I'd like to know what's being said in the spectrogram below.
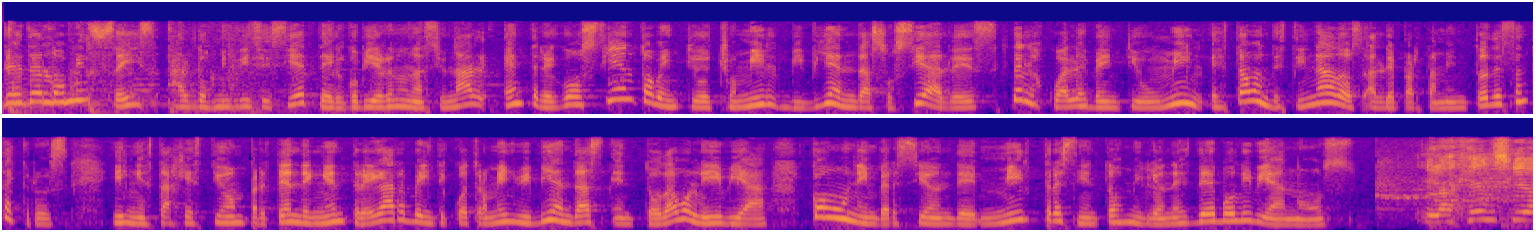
Desde el 2006 al 2017, el Gobierno Nacional entregó 128 mil viviendas sociales, de las cuales 21 mil estaban destinados al Departamento de Santa Cruz. Y en esta gestión pretenden entregar 24 mil viviendas en toda Bolivia, con una inversión de 1.300 millones de bolivianos. La agencia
